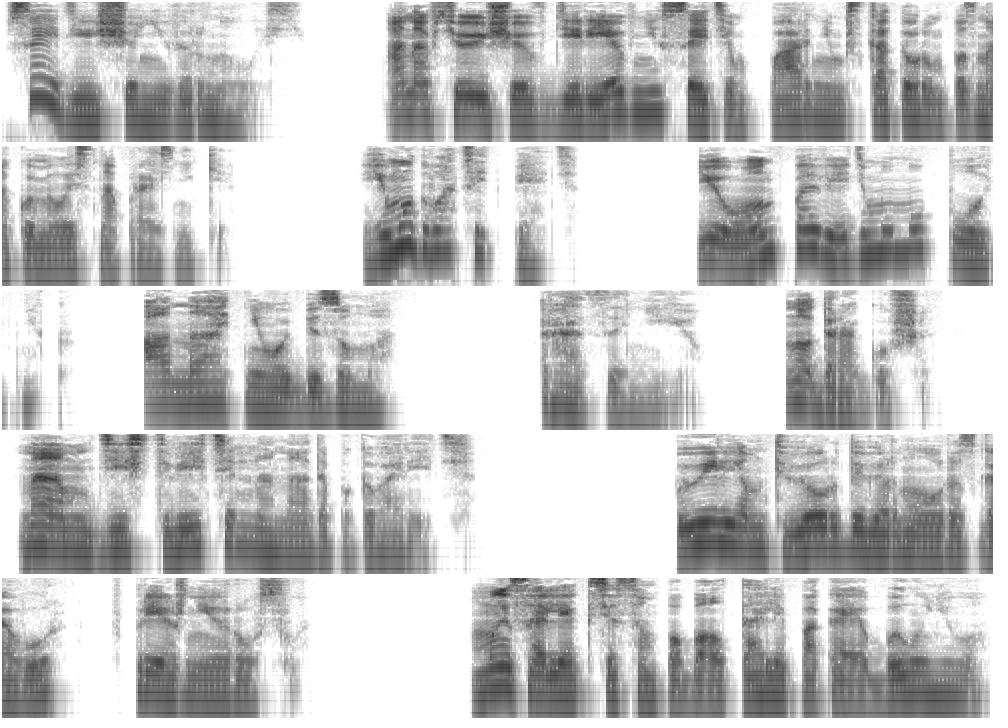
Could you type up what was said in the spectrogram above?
Сэдди еще не вернулась. Она все еще в деревне с этим парнем, с которым познакомилась на празднике. Ему 25, и он, по-видимому, плотник. Она от него без ума. Рад за нее. Но, дорогуша, нам действительно надо поговорить. Уильям твердо вернул разговор в прежнее русло. Мы с Алексисом поболтали, пока я был у него.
